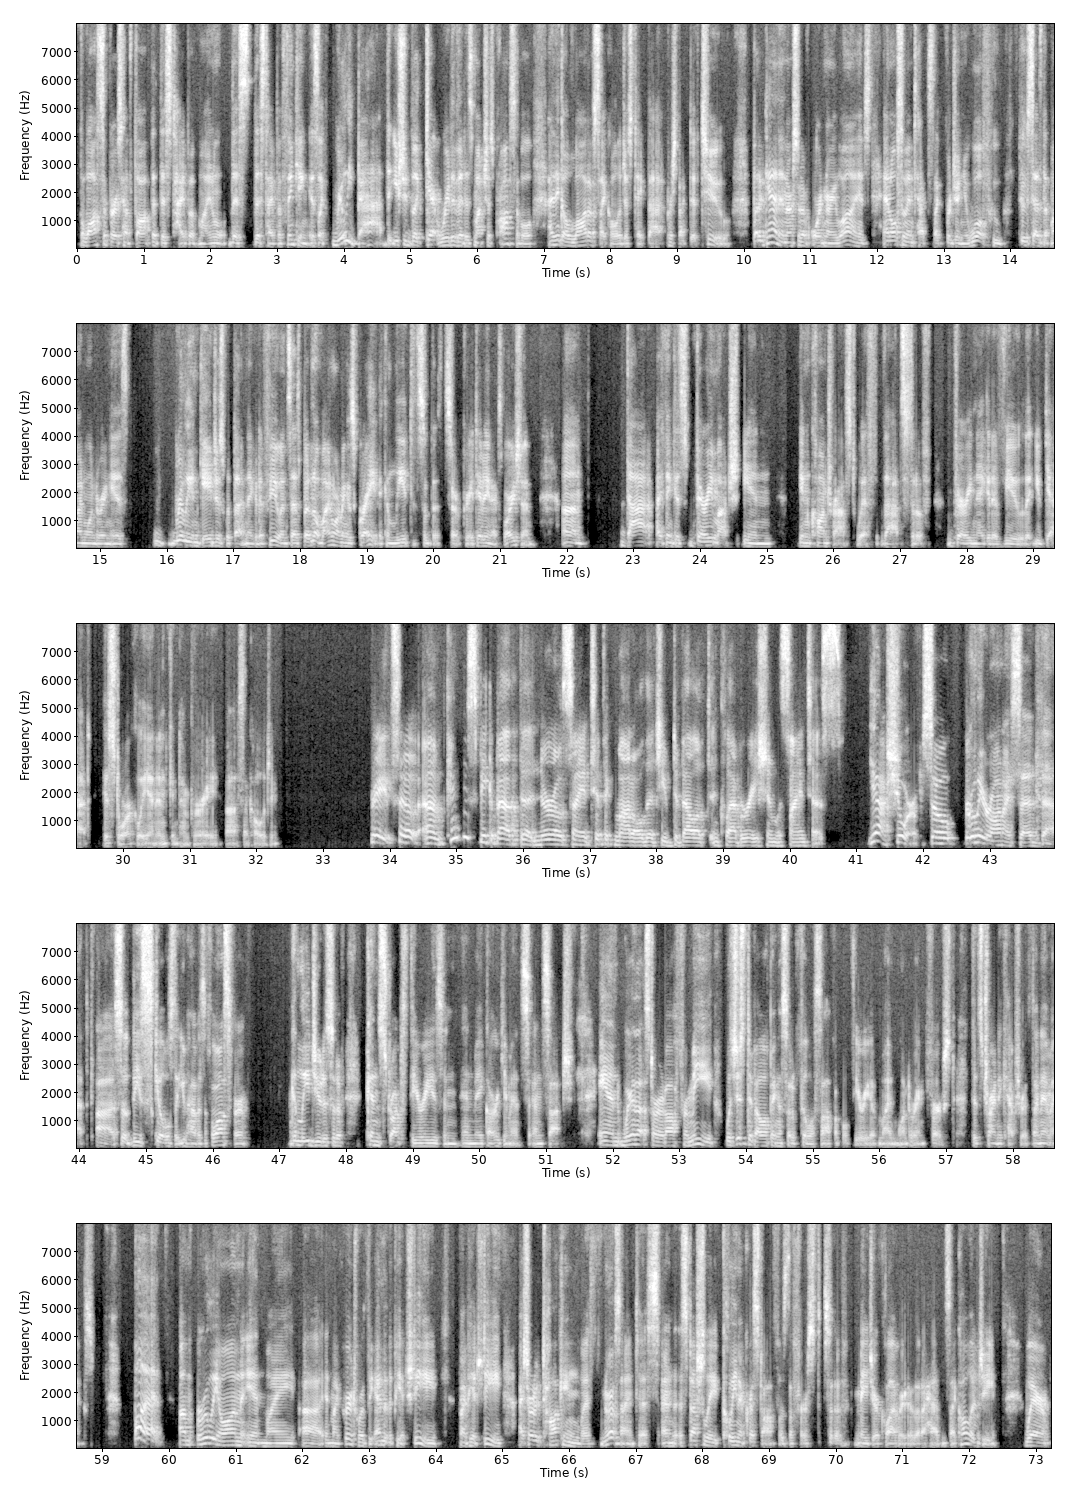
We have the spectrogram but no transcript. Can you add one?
philosophers have thought that this type of mind, this this type of thinking, is like really bad. That you should like get rid of it as much as possible. I think a lot of psychologists take that perspective too. But again, in our sort of ordinary lives, and also in texts like Virginia Woolf, who who says that mind wandering is really engages with that negative view and says, but no, mind wandering is great. It can lead to some sort of creativity and exploration. Um, that I think is very much in in contrast with that sort of very negative view that you get historically and in contemporary uh, psychology. Great. So, um, can you speak about the neuroscientific model that you've developed in collaboration with scientists? Yeah, sure. So earlier on, I said that uh, so these skills that you have as a philosopher can lead you to sort of construct theories and, and make arguments and such. And where that started off for me was just developing a sort of philosophical theory of mind wandering first that's trying to capture its dynamics. But um, early on in my uh, in my career, towards the end of the PhD, my PhD, I started talking with neuroscientists, and especially Kalina Christoff was the first sort of major collaborator that I had in psychology, where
